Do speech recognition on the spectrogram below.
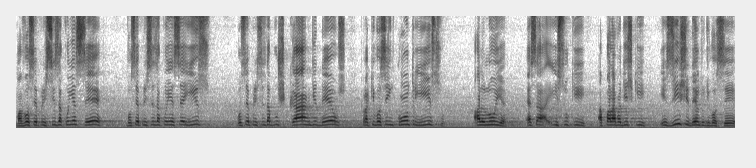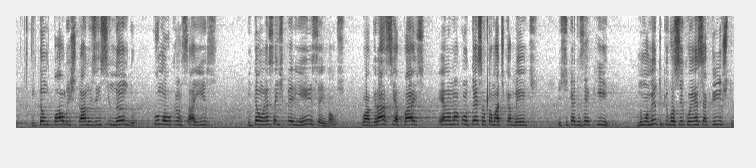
mas você precisa conhecer, você precisa conhecer isso, você precisa buscar de Deus para que você encontre isso. Aleluia. Essa isso que a palavra diz que existe dentro de você. Então Paulo está nos ensinando como alcançar isso. Então essa experiência, irmãos, com a graça e a paz, ela não acontece automaticamente. Isso quer dizer que no momento que você conhece a Cristo,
